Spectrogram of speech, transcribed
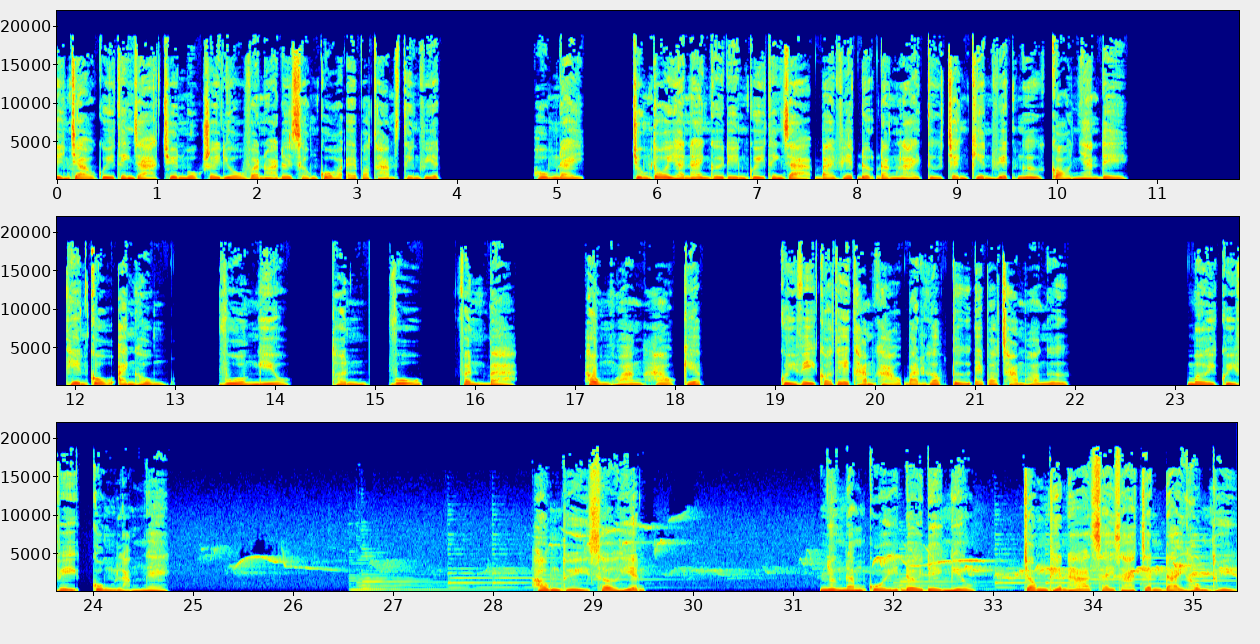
Kính chào quý thính giả chuyên mục Radio Văn hóa Đời Sống của Epoch Times tiếng Việt. Hôm nay, chúng tôi hân hạnh gửi đến quý thính giả bài viết được đăng lại từ Chánh Kiến Việt ngữ có nhan đề Thiên cổ anh hùng, vua Nghiêu, Thuấn, Vũ, phần 3, Hồng Hoang Hảo Kiếp. Quý vị có thể tham khảo bản gốc từ Epoch Times Hoa ngữ. Mời quý vị cùng lắng nghe. Hồng Thủy sơ hiện những năm cuối đời đế nghiêu, trong thiên hạ xảy ra trận đại hồng thủy.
